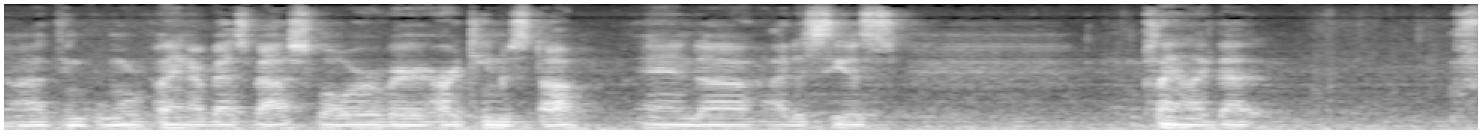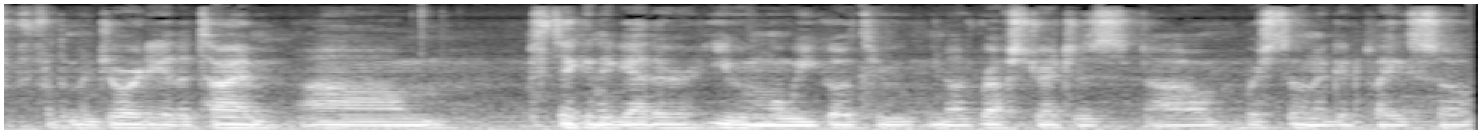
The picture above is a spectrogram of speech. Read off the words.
You know, I think when we're playing our best basketball, we're a very hard team to stop, and uh, I just see us playing like that for the majority of the time. Um, sticking together, even when we go through you know rough stretches, um, we're still in a good place. So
